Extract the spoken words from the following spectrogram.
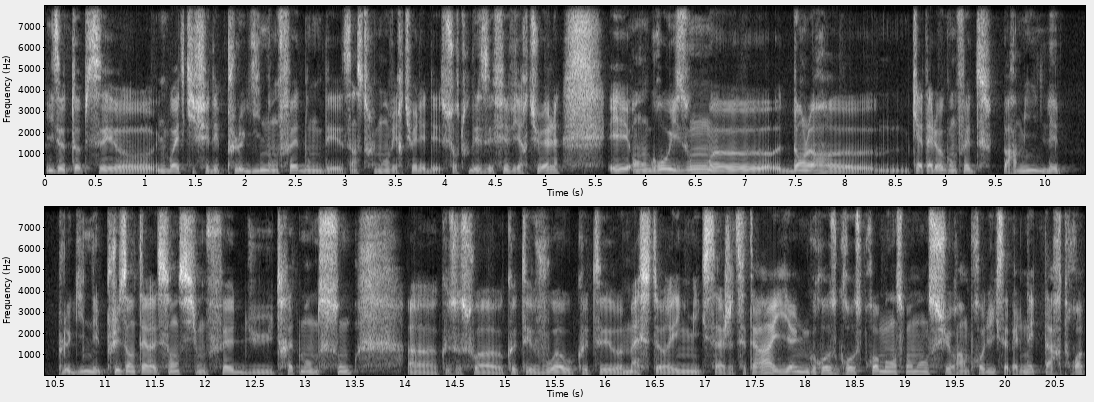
Isotope, c'est une boîte qui fait des plugins en fait, donc des instruments virtuels et des, surtout des effets virtuels. Et en gros, ils ont euh, dans leur euh, catalogue, en fait, parmi les plugin est plus intéressant si on fait du traitement de son, euh, que ce soit côté voix ou côté euh, mastering, mixage, etc. il y a une grosse grosse promo en ce moment sur un produit qui s'appelle Nectar 3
